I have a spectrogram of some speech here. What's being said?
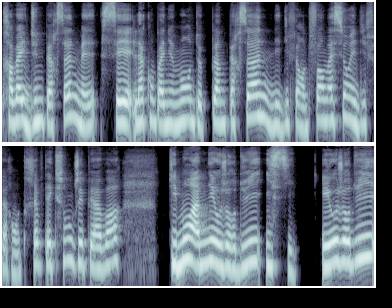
travail d'une personne, mais c'est l'accompagnement de plein de personnes, les différentes formations et différentes réflexions que j'ai pu avoir qui m'ont amenée aujourd'hui ici. Et aujourd'hui,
